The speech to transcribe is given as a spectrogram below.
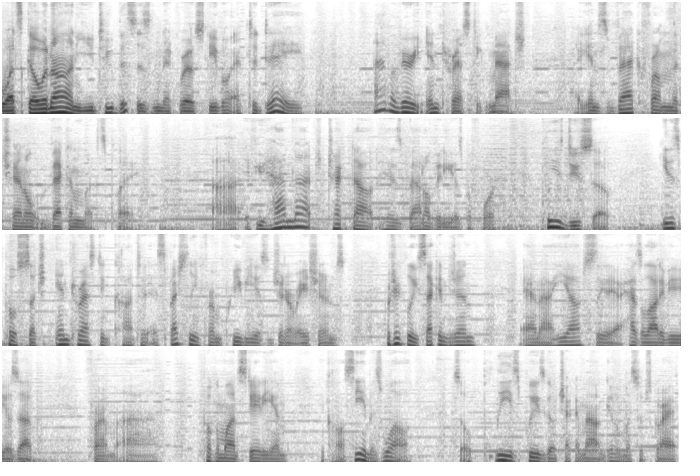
What's going on YouTube? This is NecroStevo and today I have a very interesting match against Vec from the channel Vec and Let's Play. Uh, if you have not checked out his battle videos before, please do so. He just posts such interesting content, especially from previous generations, particularly second gen, and uh, he obviously has a lot of videos up from uh, Pokemon Stadium and Coliseum as well. So please, please go check him out give him a subscribe.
